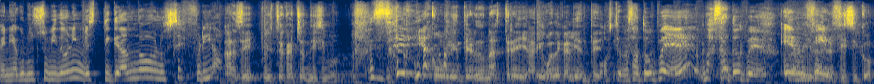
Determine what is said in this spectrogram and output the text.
venía con un subidón y me estoy quedando, no sé, fría. Ah, sí, pues estoy cachondísimo. Como el interior de una estrella, igual de caliente. Hostia, vas a tope, ¿eh? Vas a tope. La En vida, el fin, físico.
